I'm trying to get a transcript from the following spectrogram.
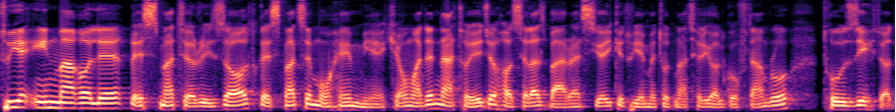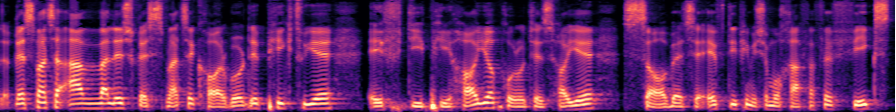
توی این مقاله قسمت result قسمت مهمیه که اومده نتایج حاصل از بررسی هایی که توی method material گفتم رو توضیح داده. قسمت اولش قسمت کاربرد PEEK توی FDP ها یا پروتز های ثابت FDP میشه مخفف فیکس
